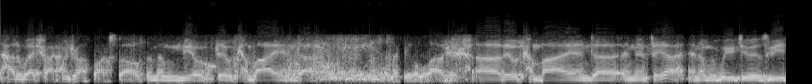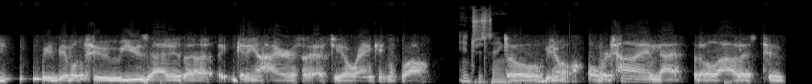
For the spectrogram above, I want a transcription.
how do I track my Dropbox files?" And then you know they would come by and uh, might be a little louder. Uh, they would come by and uh, and then say, "Yeah," and then what we would do is we'd we'd be able to use that as a getting a higher SEO ranking as well. Interesting. So you know, over time, that sort of allowed us to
